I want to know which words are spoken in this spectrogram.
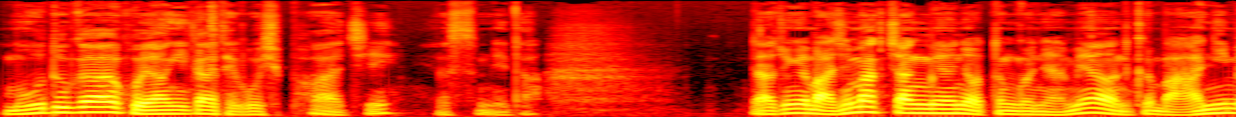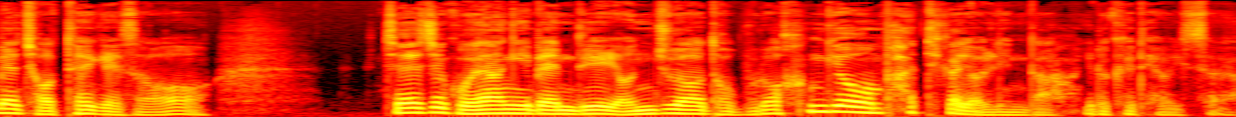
모두가 고양이가 되고 싶어 하지였습니다. 나중에 마지막 장면이 어떤 거냐면 그 마님의 저택에서 재즈 고양이 밴드의 연주와 더불어 흥겨운 파티가 열린다 이렇게 되어 있어요.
